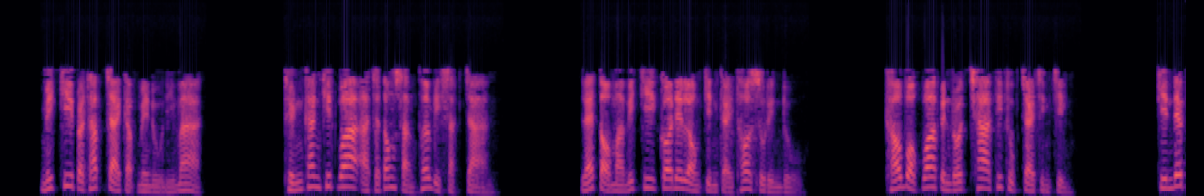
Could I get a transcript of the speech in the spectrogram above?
ๆ มิกกี้ประทับใจกับเมนูนี้มาก ถึงขั้นคิดว่าอาจจะต้องสั่งเพิ่มอีกสักจาน และต่อมามิกกี้ก็ได้ลองกินไก่ทอดสุรินดู เขาบอกว่าเป็นรสชาติที่ถูกใจจริง ๆ กินได้เ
